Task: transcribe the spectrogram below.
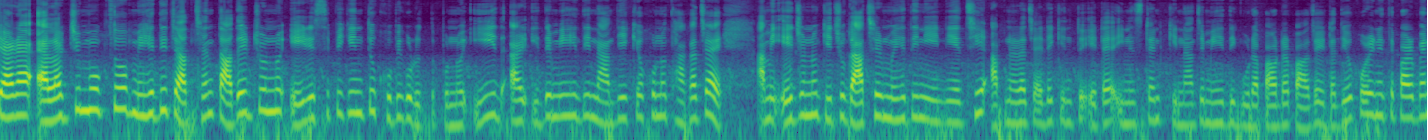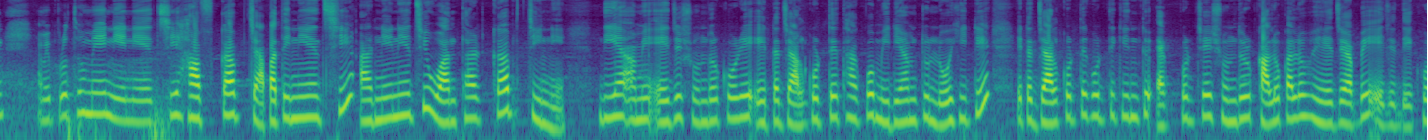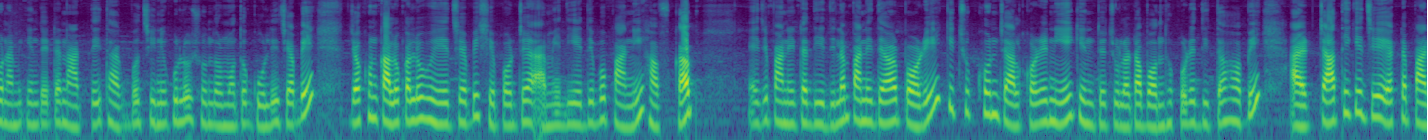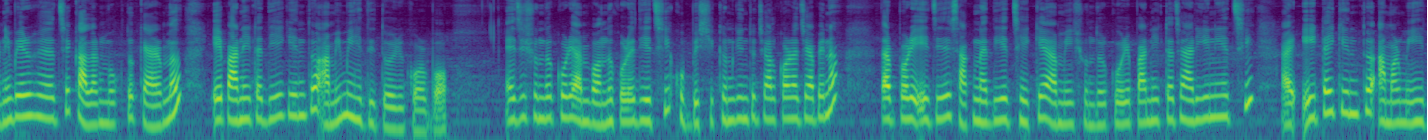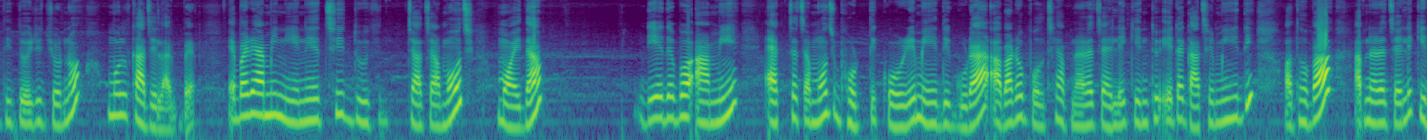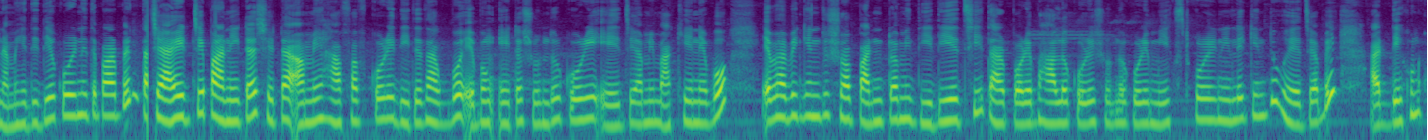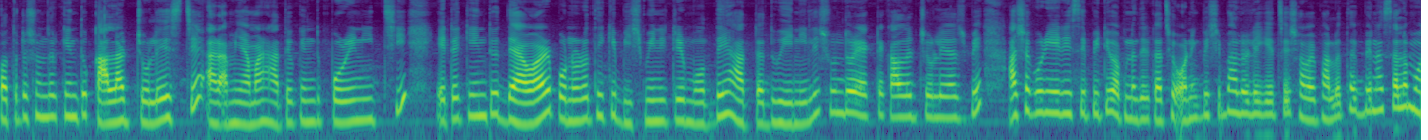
যারা অ্যালার্জি মুক্ত মেহেদি চাচ্ছেন, তাদের জন্য এই রেসিপি কিন্তু খুবই গুরুত্বপূর্ণ। ঈদ আর ঈদে মেহেদি না দিয়ে কখনো থাকা যায়? আমি এই জন্য কিছু গাছের মেহেদি নিয়ে নিয়েছি। আপনারা চাইলে কিন্তু এটা ইনস্ট্যান্ট কিনা যে মেহেদি গুঁড়া পাউডার পাওয়া যায়, এটা দিয়েও করে নিতে পারবেন। আমি প্রথমে নিয়ে নিয়েছি হাফ কাপ চাপাতি নিয়েছি আর নিয়ে নিয়েছি ওয়ান থার্ড কাপ চিনি। দিয়ে আমি এই যে সুন্দর করে এটা জাল করতে থাকব মিডিয়াম টু লো হিটে। এটা জাল করতে করতে কিন্তু এক পর্যায়ে সুন্দর কালো কালো হয়ে যাবে। এই যে দেখুন, আমি কিন্তু এটা নাড়তেই থাকব। চিনিগুলো সুন্দর মতো গলে যাবে। যখন কালো কালো হয়ে যাবে সে পর্যায়ে আমি দিয়ে দেব পানি, হাফ কাপ। এই যে পানিটা দিয়ে দিলাম। পানি দেওয়ার পরে কিছুক্ষণ জাল করে নিয়েই কিন্তু চুলাটা বন্ধ করে দিতে হবে। আর চা থেকে যে একটা পানি বের হয়েছে কালার মুক্ত ক্যারামেল, এই পানিটা দিয়ে কিন্তু আমি মেহেদি তৈরি করব। এই যে সুন্দর করে আমি বন্ধ করে দিয়েছি, খুব বেশিক্ষণ কিন্তু জাল করা যাবে না। তারপরে এই যে শাকনা দিয়ে ঝেঁকে আমি সুন্দর করে পানিটা ছাড়িয়ে নিয়েছি। আর এইটাই কিন্তু আমার মেহেদি তৈরির জন্য মূল কাজে লাগবে। এবারে আমি নিয়ে নিয়েছি দুই চা চামচ ময়দা। দিয়ে দেব আমি এক চা চামচ ভর্তি করে মেহেদি গুঁড়া। আবারও বলছি, আপনারা চাইলে কিন্তু এটা গাছের মেহেদি অথবা আপনারা চাইলে কিনা মেহেদি দিয়ে করে নিতে পারবেন। চায়ের যে পানিটা, সেটা আমি হাফ হাফ করে দিতে থাকব এবং এটা সুন্দর করে এই যে আমি মাখিয়ে নেব। এভাবে কিন্তু সব পানিটা আমি দিয়ে দিয়েছি। তারপরে ভালো করে সুন্দর করে মিক্সড করে নিলে কিন্তু হয়ে যাবে। আর দেখুন কতটা সুন্দর কিন্তু কালার চলে এসছে। আর আমি আমার হাতেও কিন্তু পরে নিচ্ছি। এটা কিন্তু দেওয়ার পনেরো থেকে বিশ মিনিটের মধ্যে হাতটা ধুয়ে নিলে সুন্দর একটা কালার চলে আসবে। আশা করি এই রেসিপিটিও আপনাদের কাছে অনেক বেশি ভালো লেগেছে। সবাই ভালো থাকবেন। আসসালামু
